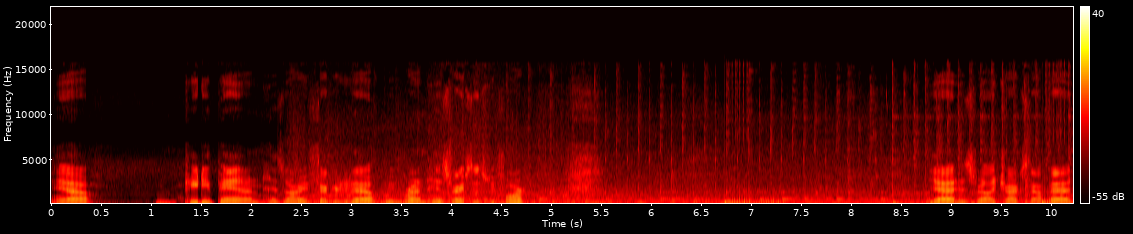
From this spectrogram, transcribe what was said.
Yeah, PD Pan has already figured it out. We've run his races before. Yeah, his rally track's not bad.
